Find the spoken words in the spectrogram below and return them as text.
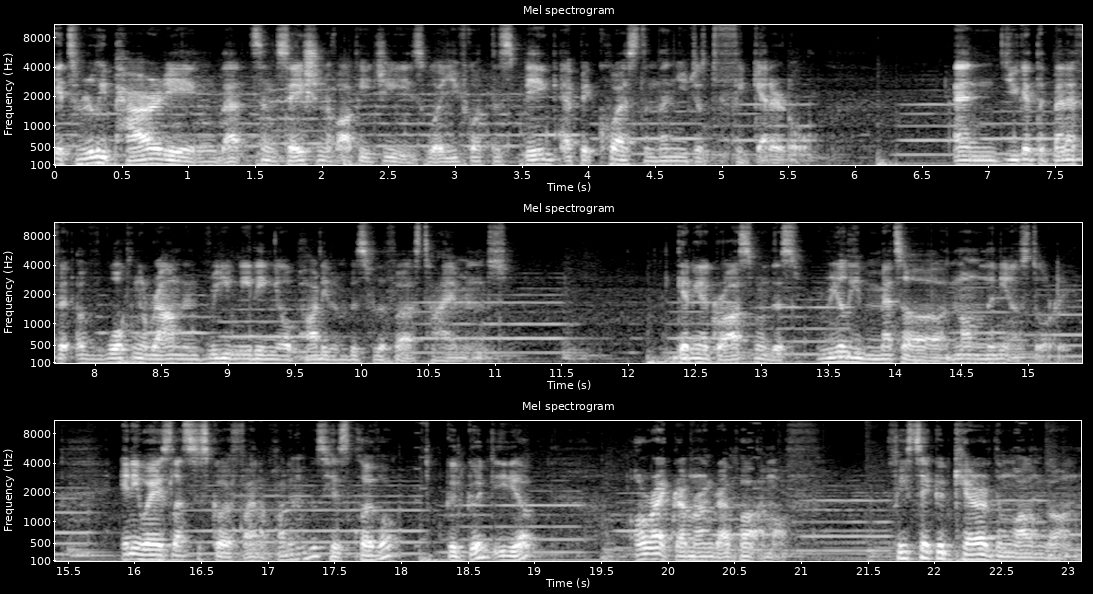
it's really parodying that sensation of RPGs where you've got this big epic quest and then you just forget it all. And you get the benefit of walking around and re-meeting your party members for the first time and getting a grasp of this really meta, non-linear story. Anyways, let's just go find our party members. Here's Clover. Good, good, eat up. Alright, Grandma and Grandpa, I'm off. Please take good care of them while I'm gone.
